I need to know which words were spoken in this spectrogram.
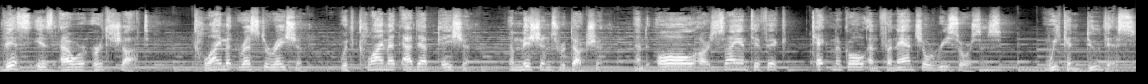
This is our Earthshot, climate restoration, with climate adaptation, emissions reduction, and all our scientific, technical, and financial resources. We can do this,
